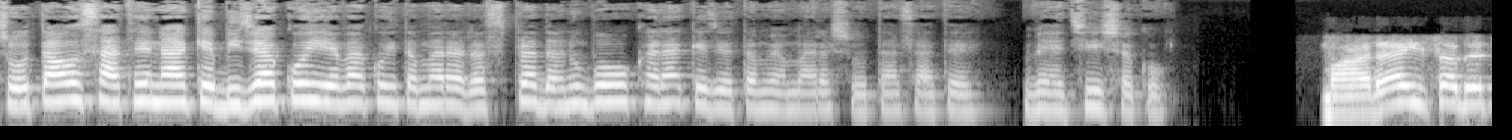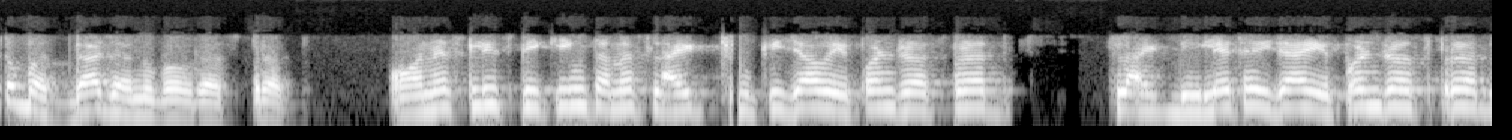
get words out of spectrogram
શ્રોતાઓ સાથેના કે બીજા કોઈ એવા કોઈ તમારા રસપ્રદ અનુભવો ખરા કે જે તમે અમારા શ્રોતા સાથે વહેંચી શકો? મારા હિસાબે તો બધા જ અનુભવ રસપ્રદ. ઓનેસ્ટલી સ્પીકિંગ તમે ફ્લાઇટ ચૂકી જાઓ, એ પણ રસપ્રદ. ફ્લાઇટ ડીલે થઈ જાય એ પણ રસપ્રદ.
